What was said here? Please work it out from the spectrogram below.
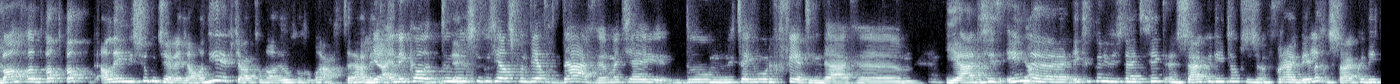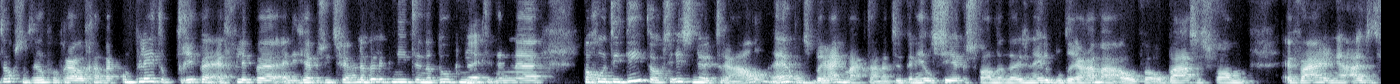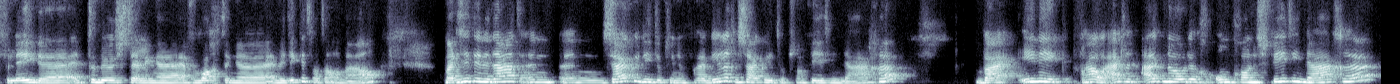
Want wat, wat, wat, alleen die super challenge al, die heeft jou toen al heel veel gebracht. Hè? Alleen ja, en ik had toen een super challenge van 30 dagen, want jij doet nu tegenwoordig 14 dagen. Ja, er zit in de ICTUC Universiteit zit een suikerdetox, dus een vrijwillige suikerdetox. Want heel veel vrouwen gaan daar compleet op trippen en flippen. En die hebben zoiets van, ja, dat wil ik niet en dat doe ik niet. En, uh, maar goed, die detox is neutraal. Hè? Ons brein maakt daar natuurlijk een heel circus van. En er is een heleboel drama over op basis van ervaringen uit het verleden. En teleurstellingen en verwachtingen en weet ik het wat allemaal. Maar er zit inderdaad een, een suikerdetox in, een vrijwillige suikerdetox van 14 dagen. Waarin ik vrouwen eigenlijk uitnodig om gewoon eens 14 dagen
